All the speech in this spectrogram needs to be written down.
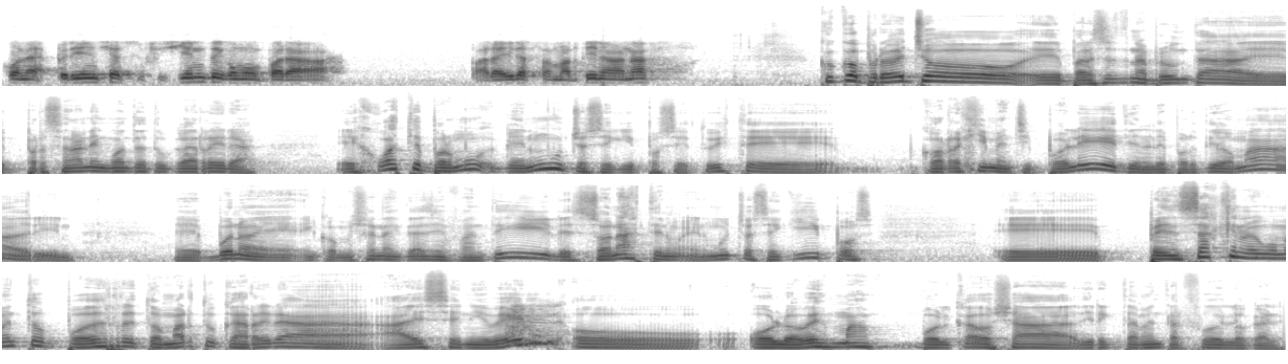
con la experiencia suficiente como para, para ir a San Martín a ganar. Coco, aprovecho eh, para hacerte una pregunta eh, personal en cuanto a tu carrera. Eh, jugaste por mu- en muchos equipos, eh. tuviste, corregime, en Chipoleti, en el Deportivo Madrid, eh, bueno, en, en Comisión de Actividades Infantiles, sonaste en muchos equipos. Eh, ¿Pensás que en algún momento podés retomar tu carrera a ese nivel o, lo ves más volcado ya directamente al fútbol local?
